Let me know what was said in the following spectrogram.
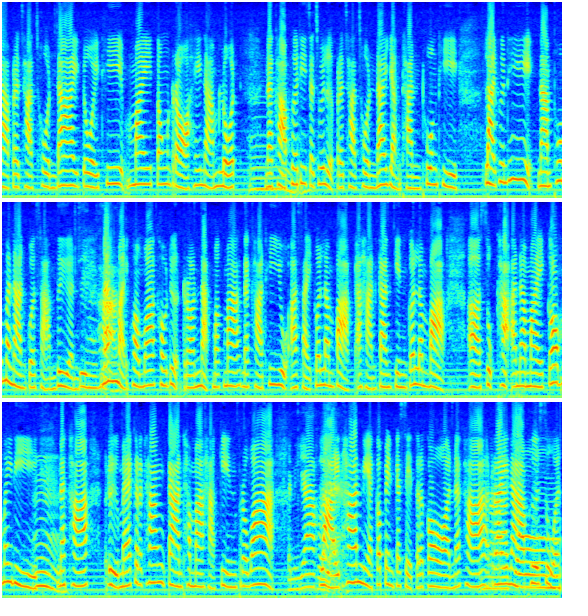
ยาประชาชนได้โดยที่ไม่ต้องรอให้น้ำลดนะคะ เพื่อที่จะช่วยเหลือประชาชนได้อย่างทันท่วงที หลายพื้นที่น้ำท่วมมานานกว่า 3 เดือนจริงค่ะนั่นหมายความว่าเขาเดือดร้อนหนักมากๆนะคะ ที่อยู่อาศัยก็ลำบาก อาหารการกินก็ลำบากเอ่อสุขอนามัยก็ไม่ดีอืมนะคะ หรือแม้กระทั่งการทำมาหากิน เพราะว่าอันนี้ยากเลยหลายแะท่านเนี่ยก็เป็นเกษตรกรนะคะนาไรนาจมพืชสวน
